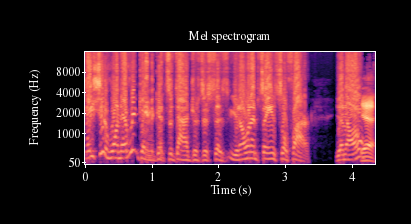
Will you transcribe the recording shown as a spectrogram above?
They should have won every game against the Dodgers. This says, you know what I'm saying so far. You know, Yeah.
